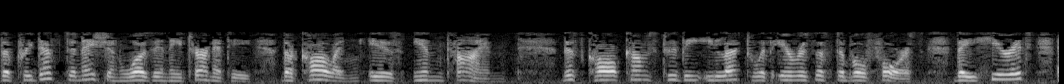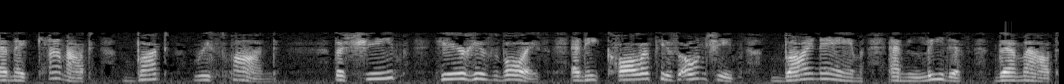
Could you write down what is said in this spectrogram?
The predestination was in eternity, the calling is in time. This call comes to the elect with irresistible force. They hear it and they cannot but respond. The sheep hear his voice, and he calleth his own sheep by name and leadeth them out.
